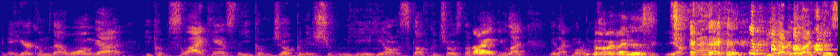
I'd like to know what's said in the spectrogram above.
and then here comes that one guy. He comes slide canceling, he come jumping and shooting. He he on the SCUF control stuff. Right. Like You like you like hold on, like this. Yep. you gotta go like this.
